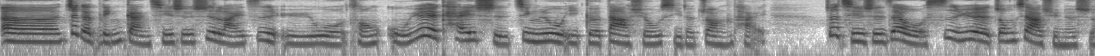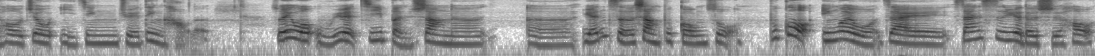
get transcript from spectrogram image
呃，这个灵感其实是来自于我从五月开始进入一个大休息的状态。这其实在我四月中下旬的时候就已经决定好了，所以我五月基本上呢，呃，原则上不工作。不过，因为我在三四月的时候，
